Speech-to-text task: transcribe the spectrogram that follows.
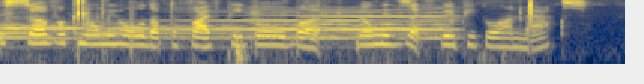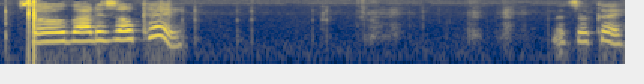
This server can only hold up to five people, but normally there's like three people on max. So that is okay. That's okay.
